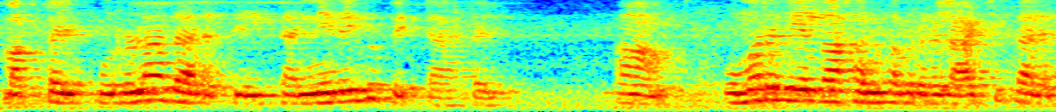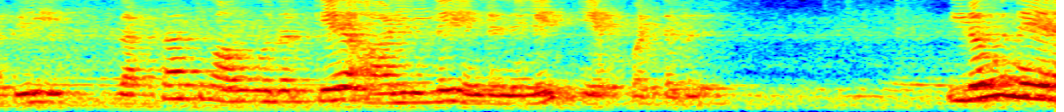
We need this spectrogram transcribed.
மக்கள் பொருளாதாரத்தில் தன்னிறைவு பெற்றார்கள். உமர் அலி அல்லாஹ் அவர்கள் ஆட்சி காலத்தில் ஜக்காத் வாங்குவதற்கே ஆளில்லை என்ற நிலை ஏற்பட்டது. இரவு நேர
